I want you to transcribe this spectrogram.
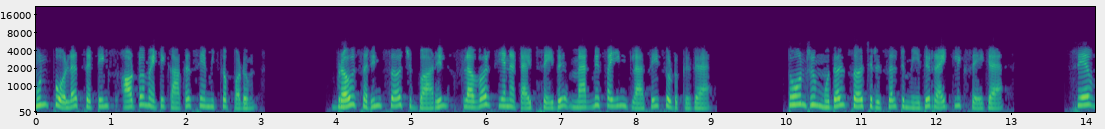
முன்போல செட்டிங்ஸ் ஆட்டோமேட்டிக்காக சேமிக்கப்படும். ப்ரவ்சர் ன் சியர்ச் பார் என டைப் செய்து மேக்னிஃபையிங் கிளாஸ் ஐ சொடுக்குக. தோன்றும் முதல் சியர்ச் ரிசல்ட் மீது ரைட் கிளிக் செய்க. சேவ்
